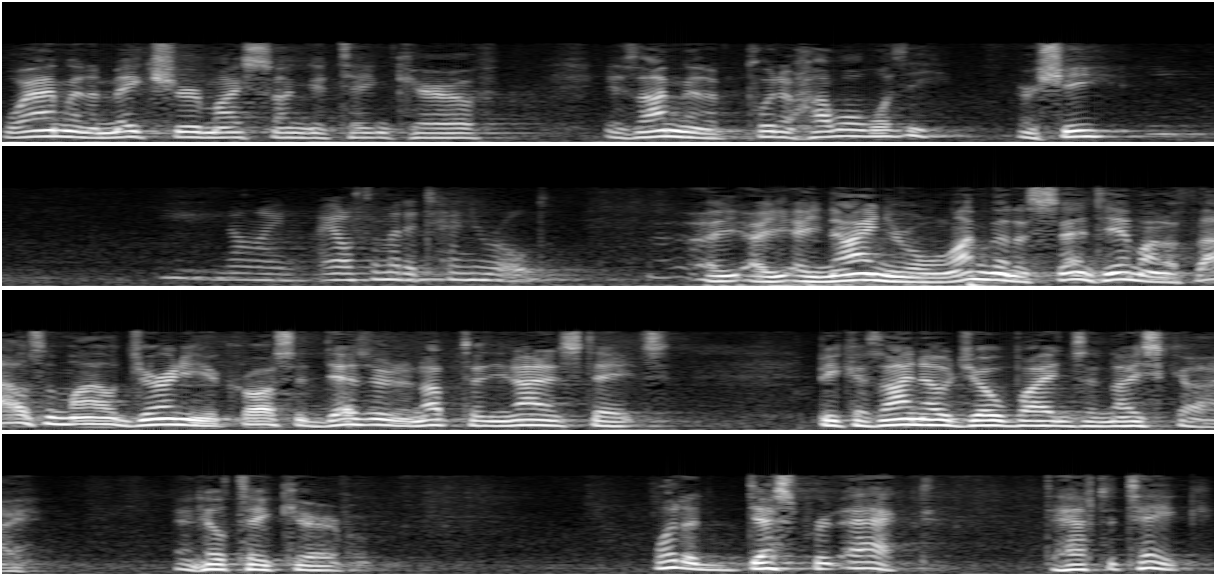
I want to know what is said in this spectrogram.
Way I'm going to make sure my son gets taken care of is I'm going to put a, how old was he or she? He's nine. I also met a 10 year old a, a, nine year old, I'm going to send him on a thousand mile journey across the desert and up to the United States because I know Joe Biden's a nice guy and he'll take care of him. What a desperate act to have to take.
